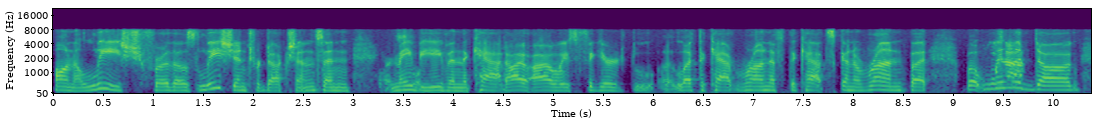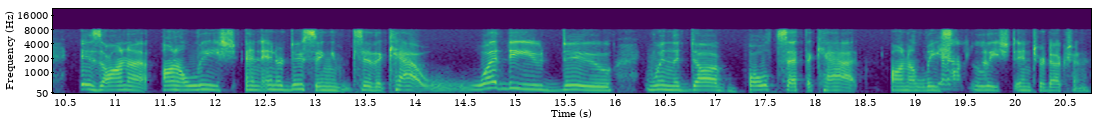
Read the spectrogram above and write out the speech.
on a leash for those leash introductions and maybe even the cat. I, I always figured let the cat run if the cat's going to run. But, but when yeah. the dog is on a on a leash and introducing to the cat what do you do when the dog bolts at the cat on a leash yeah. leashed introduction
